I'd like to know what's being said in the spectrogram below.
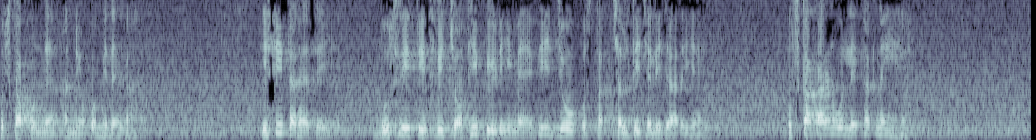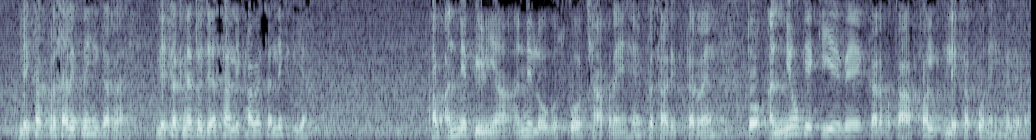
उसका पुण्य अन्यों को मिलेगा। इसी तरह से दूसरी, तीसरी, चौथी पीढ़ी में भी जो पुस्तक चलती चली जा रही है, उसका कारण वो लेखक नहीं है। लेखक प्रसारित नहीं कर रहा है। लेखक ने तो जैसा लिखा वैसा लिख दिया। अब अन्य पीढ़ियाँ, अन्य लोग उसको छाप रहे हैं, प्रसारित कर रहे हैं तो अन्यों के किए हुए कर्म का फल लेखक को नहीं मिलेगा।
